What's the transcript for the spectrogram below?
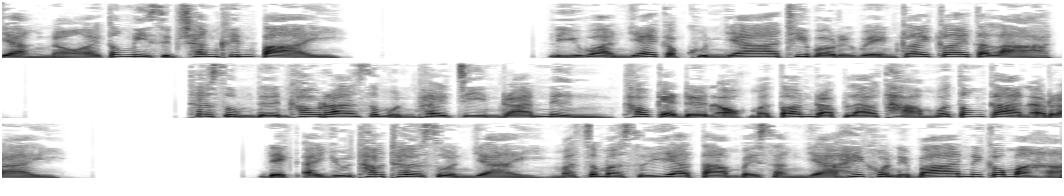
อย่างน้อยต้องมีสิบชั่งขึ้นไป หลีหวานแยกกับคุณย่าที่บริเวณใกล้ๆตลาด เธอสุ่มเดินเข้าร้านสมุนไพรจีนร้านหนึ่ง เท่าแก่เดินออกมาต้อนรับแล้วถามว่าต้องการอะไร เด็กอายุเท่าเธอส่วนใหญ่ มักจะมาซื้อยาตามใบสั่งยาให้คนในบ้านไม่ก็มาหา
